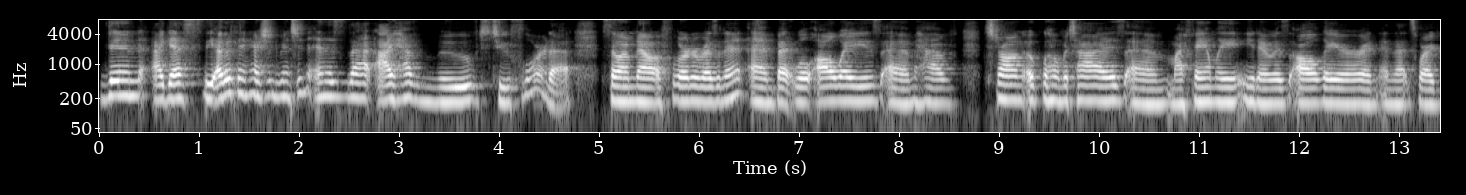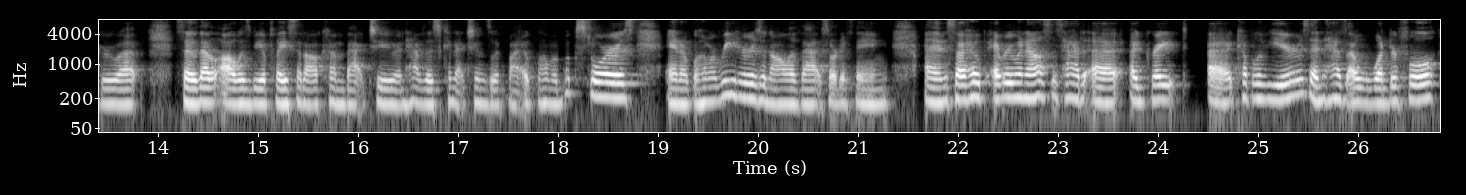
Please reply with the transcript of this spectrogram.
then I guess the other thing I should mention is that I have moved to Florida. So I'm now a Florida resident, um, but will always um, have strong Oklahoma ties. Um, my family, you know, is all there and, and that's where I grew up. So that'll always be a place that I'll come back to and have those connections with my Oklahoma bookstores and Oklahoma readers and all of that sort of thing. And so I hope everyone else has had a, a great uh, couple of years and has a wonderful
